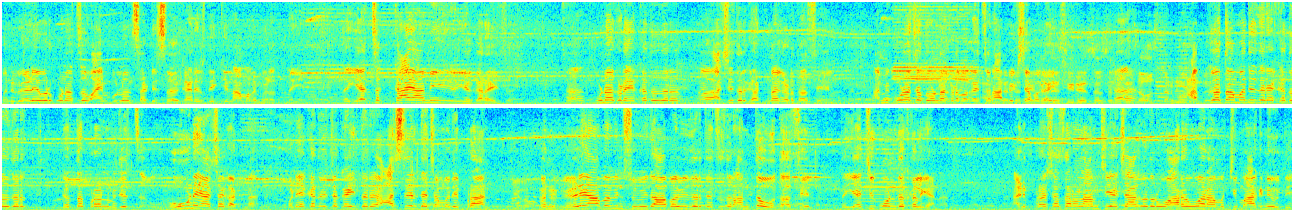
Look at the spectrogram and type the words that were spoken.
पण वेळेवर कोणाचं ॲम्ब्युलन्ससाठी सहकार्य देखील आम्हाला मिळत नाही तर याचं काय आम्ही हे करायचं? हां? कुणाकडे? एखादं जर अशी जर घटना घडत असेल आम्ही कुणाच्या तोंडाकडे बघायचं आणि अपेक्षा बघायची? तर तर. अपघातामध्ये जर एखादं जर गतप्राण म्हणजे होऊ नये अशा घटना पण एखाद्याचं काहीतरी असेल त्याच्यामध्ये प्राण पण वेळेअभावी सुविधा अभावी जर त्याचा जर अंत होत असेल तर याची कोण दखल घेणार? आणि प्रशासनाला आमची याच्या अगोदर वारंवार आमची मागणी होती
